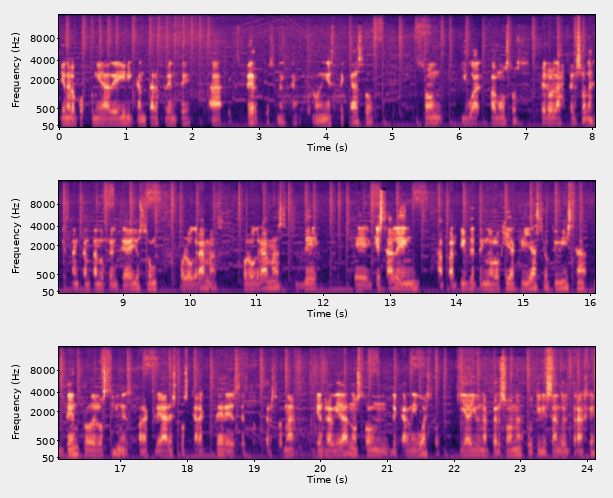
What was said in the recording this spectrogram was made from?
tiene la oportunidad de ir y cantar frente a expertos en el campo. ¿no? En este caso son igual famosos, pero las personas que están cantando frente a ellos son hologramas, hologramas de, eh, que salen a partir de tecnología que ya se utiliza dentro de los cines para crear estos caracteres, estos personajes que en realidad no son de carne y hueso. Aquí hay una persona utilizando el traje,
